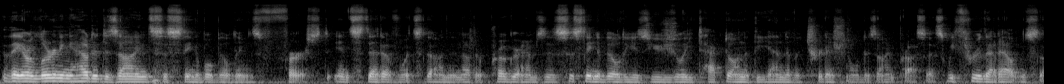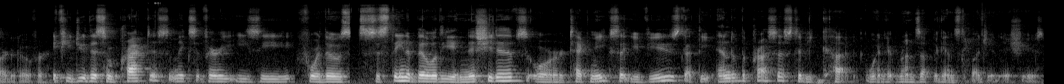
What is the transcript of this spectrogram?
They are learning how to design sustainable buildings first instead of what's done in other programs is sustainability is usually usually tacked on at the end of a traditional design process. We threw that out and started over. If you do this in practice, it makes it very easy for those sustainability initiatives or techniques that you've used at the end of the process to be cut when it runs up against budget issues.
